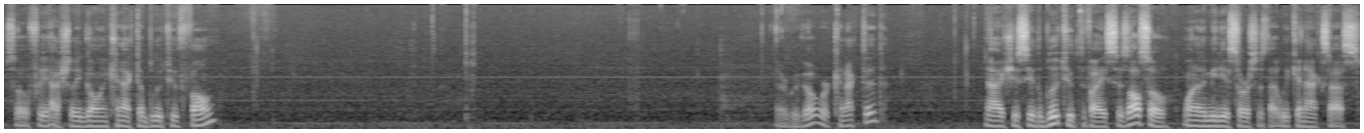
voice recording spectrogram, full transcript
So if we actually go and connect a Bluetooth phone, there we go, we're connected. Now actually see the Bluetooth device is also one of the media sources that we can access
